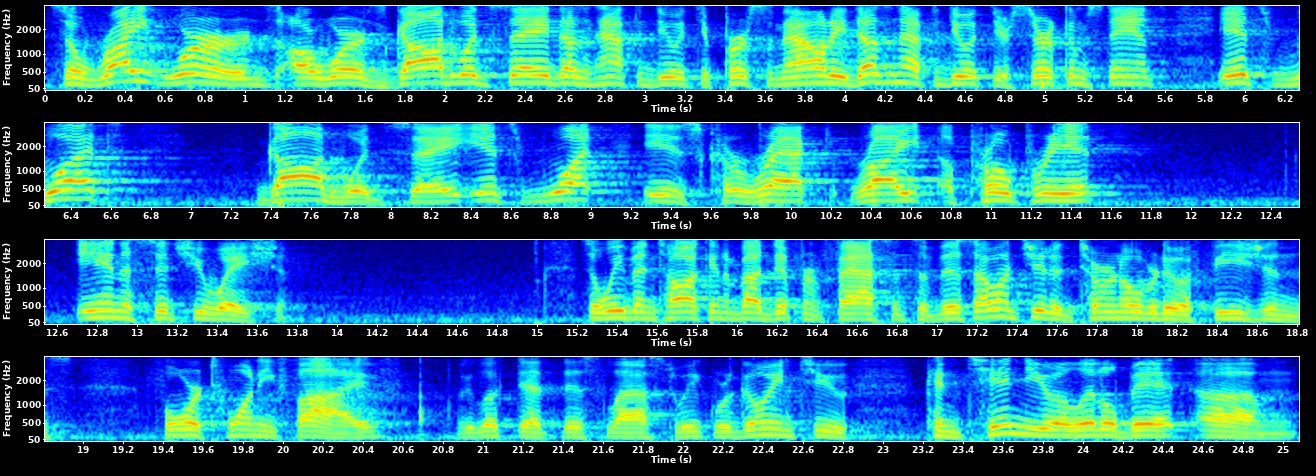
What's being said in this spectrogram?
So, right words are words God would say. It doesn't have to do with your personality, it doesn't have to do with your circumstance. It's what God would say. It's what is correct, right, appropriate in a situation. So we've been talking about different facets of this. I want you to turn over to Ephesians 4:25. We looked at this last week. We're going to continue a little bit um,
